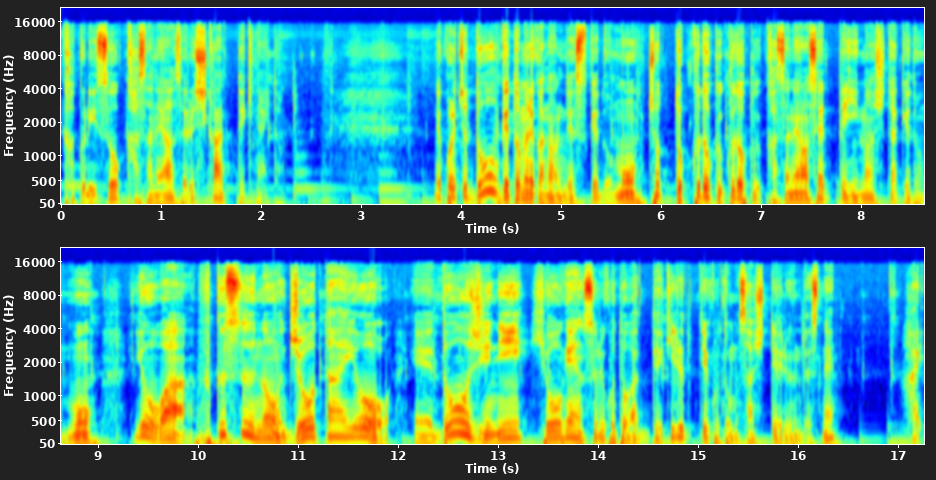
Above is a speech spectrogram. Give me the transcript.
確率を重ね合わせるしかできないと。で、これちょっとどう受け止めるかなんですけども、ちょっとくどくくどく重ね合わせって言いましたけども、要は複数の状態を、え同時に表現することができるっていうことも指しているんですね。はい。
